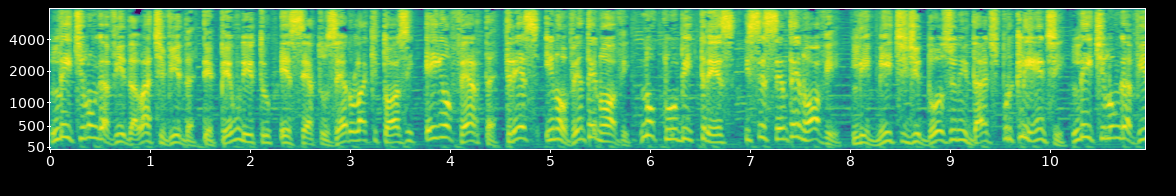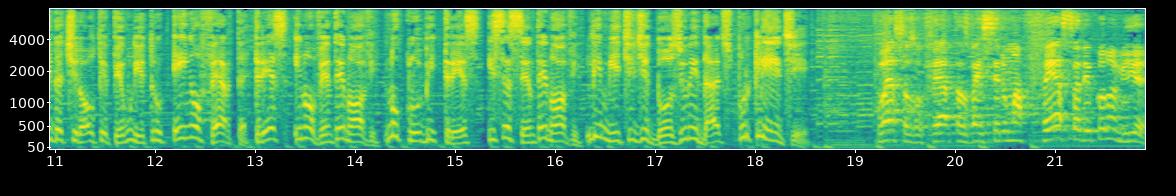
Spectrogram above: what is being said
Leite longa vida, Lativida, TP 1 litro, exceto zero lactose, em oferta, 3 e 99. No clube, 3 e 69. Limite de 12 unidades por cliente. Leite longa vida Tirol TP 1 litro, em oferta, 3 e 99. No clube, 3 e 69. Limite de 12 unidades por cliente. Com essas ofertas vai ser uma festa de economia.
